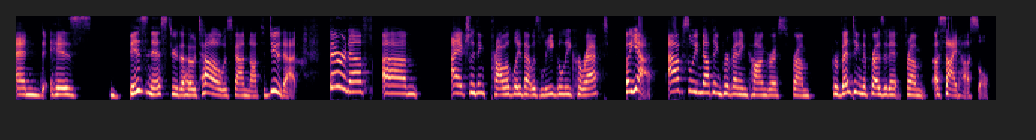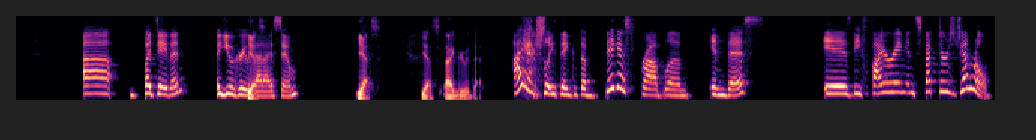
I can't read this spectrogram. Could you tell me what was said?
and his business through the hotel was found not to do that. Fair enough. Um, I actually think probably that was legally correct. But yeah, absolutely nothing preventing Congress from preventing the president from a side hustle. Uh, but David, you agree with yes. that, I assume? Yes. Yes, I agree with that. I actually think the biggest problem in this is the firing inspectors general.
